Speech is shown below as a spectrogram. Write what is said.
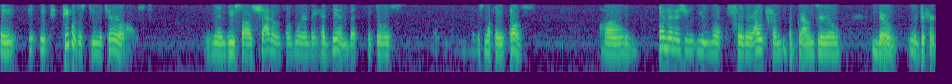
they it, it, people just dematerialized. You, know, you saw shadows of where they had been, but, but there was there was nothing else. Um, and then as you, you went further out from ground zero, there were different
